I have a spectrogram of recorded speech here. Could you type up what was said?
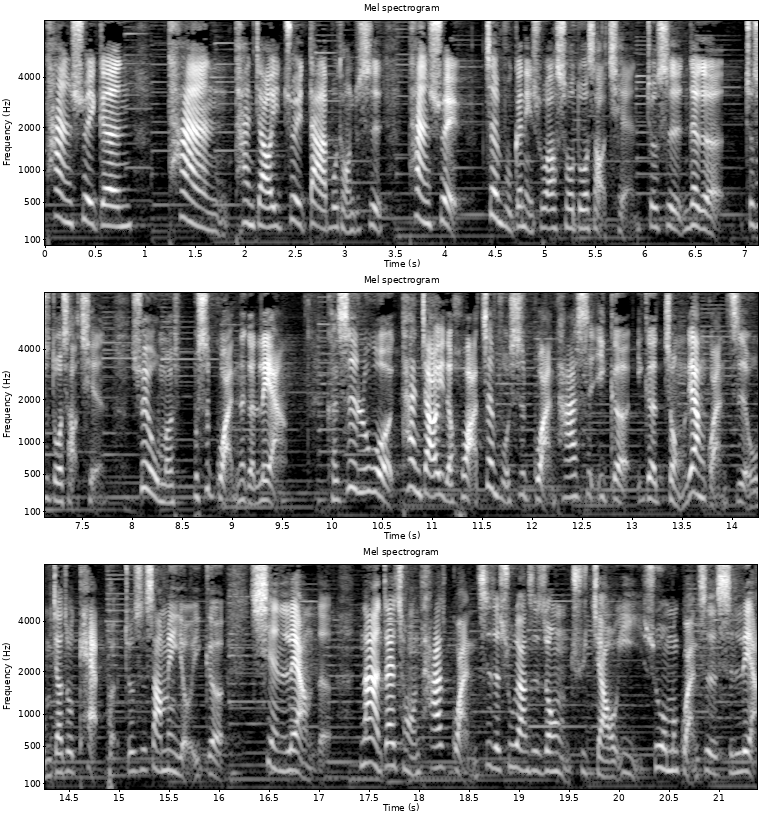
碳税跟碳碳交易最大的不同就是碳税，政府跟你说要收多少钱，就是那个就是多少钱，所以我们不是管那个量。可是，如果碳交易的话，政府是管它是一个一个总量管制，我们叫做 cap，就是上面有一个限量的。那再从它管制的数量之中去交易，所以我们管制的是量。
